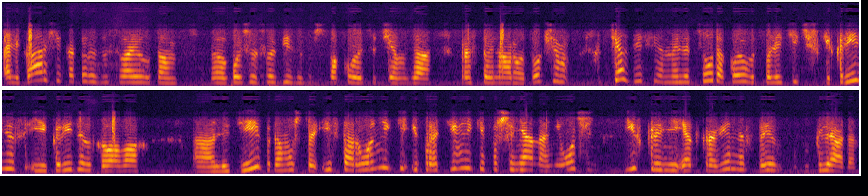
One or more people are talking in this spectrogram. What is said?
олигархи, которые за свою там э, больше за свой бизнес беспокоятся, чем за простой народ. В общем, сейчас здесь налицо такой вот политический кризис и кризис в головах а, людей, потому что и сторонники, и противники Пашиняна, они очень искренне и откровенны в своих взглядах.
